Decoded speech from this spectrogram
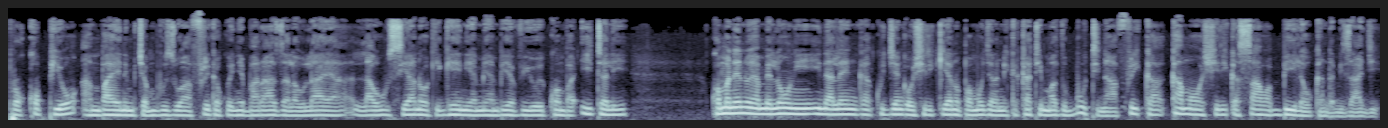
Procopio ambaye ni mchambuzi wa Afrika kwenye Baraza la Ulaya la uhusiano wa kigeni ameambia VOA kwamba Italy, kwa maneno ya Meloni, inalenga kujenga ushirikiano pamoja na mikakati madhubuti na Afrika kama washirika sawa bila ukandamizaji.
